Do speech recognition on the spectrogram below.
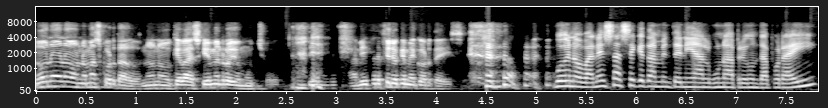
No, no, no, no me has cortado. No, no, que va, es que yo me enrollo mucho. A mí prefiero que me cortéis. Bueno, Vanessa, sé que también tenía alguna pregunta por ahí.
